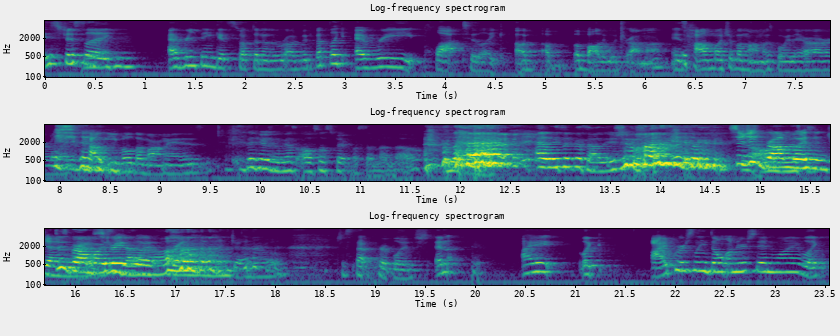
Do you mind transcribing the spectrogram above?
it's just like mm-hmm. Everything gets swept under the rug. Like that's like every plot to like a, a, a Bollywood drama is how much of a mama's boy they are, like how evil the mom is. The here's the thing, that's also straight Muslim men though. At least like the South Asian ones. Like, So just brown boys in general. Just brown boys in general. boy- brown men in general. Just that privilege, and I like I personally don't understand why like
